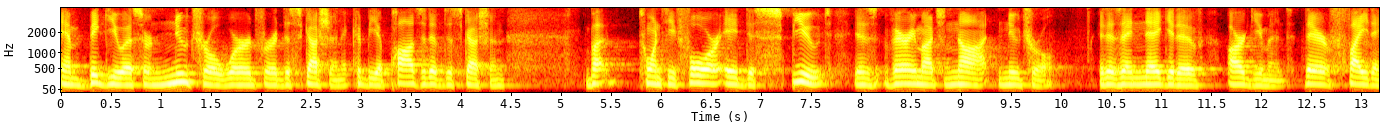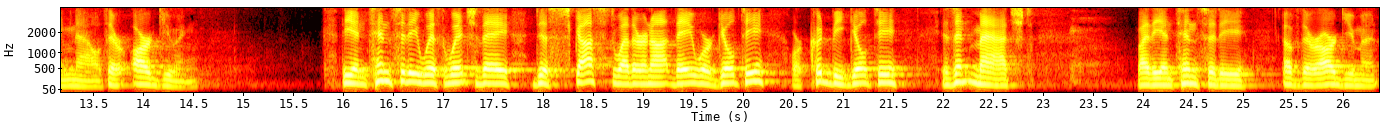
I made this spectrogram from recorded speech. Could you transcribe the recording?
ambiguous or neutral word for a discussion. It could be a positive discussion, but 24, a dispute, is very much not neutral. It is a negative argument. They're fighting now, they're arguing. The intensity with which they discussed whether or not they were guilty or could be guilty isn't matched by the intensity of their argument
